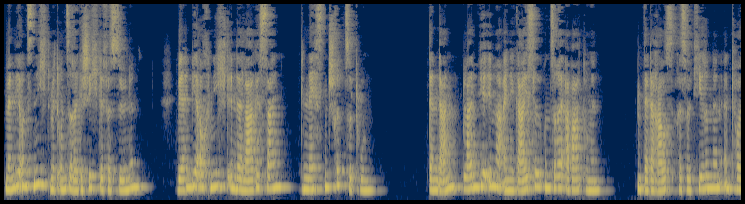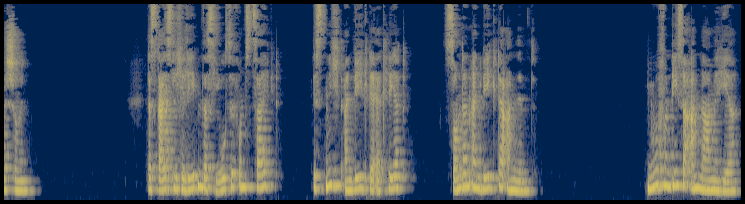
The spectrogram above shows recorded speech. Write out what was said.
Wenn wir uns nicht mit unserer Geschichte versöhnen, werden wir auch nicht in der Lage sein, den nächsten Schritt zu tun denn dann bleiben wir immer eine Geißel unserer Erwartungen und der daraus resultierenden Enttäuschungen. Das geistliche Leben, das Josef uns zeigt, ist nicht ein Weg, der erklärt, sondern ein Weg, der annimmt. Nur von dieser Annahme her,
